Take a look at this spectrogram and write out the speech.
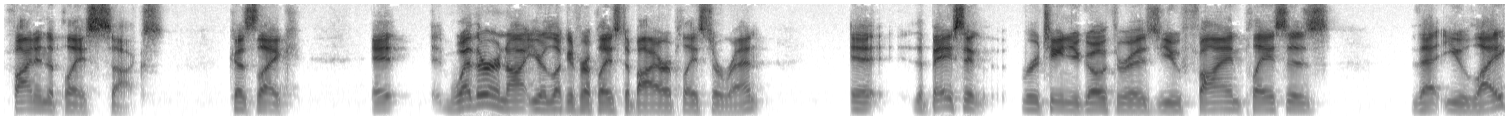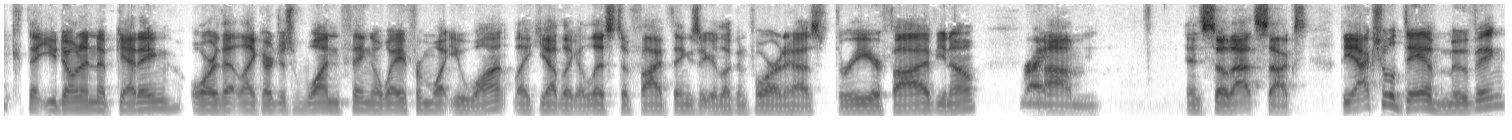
finding the place sucks because like it whether or not you're looking for a place to buy or a place to rent it the basic routine you go through is you find places that you like that you don't end up getting or that like are just one thing away from what you want like you have like a list of five things that you're looking for and it has three or five you know Right. um, and so that sucks. The actual day of moving,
